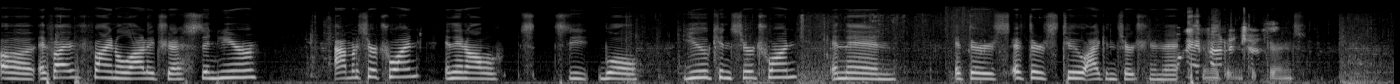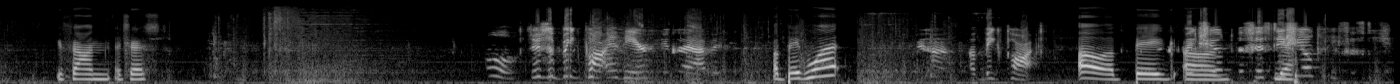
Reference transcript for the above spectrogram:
uh, if I find a lot of chests in here, I'm gonna search one, and then I'll see. Well, you can search one, and then if there's if there's two, I can search the next. Okay, I found a chest. turns. You found a chest. There's a big pot in here. You can have it. A big what? Yeah, a big pot. Oh, a big. Big Um, shield? A 50 yeah. shield? A 50 shield.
